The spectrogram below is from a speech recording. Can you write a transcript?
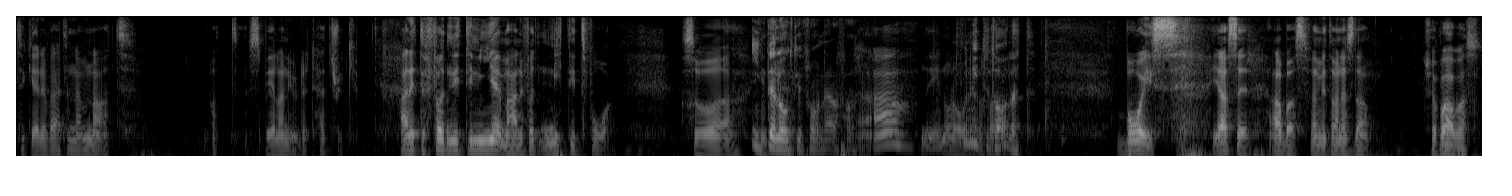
tycker jag det är värt att nämna att, att spelaren gjorde ett hattrick. Han är inte född 99 men han är född 92. Så, eh, Inte långt ifrån i alla fall. Ja, det är några år i alla fall. 90-talet. Boys, Yasser, Abbas, vem vill ta nästa? Kör på Abbas.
